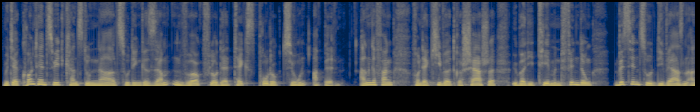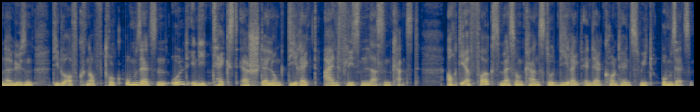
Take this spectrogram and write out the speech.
Mit der Content Suite kannst du nahezu den gesamten Workflow der Textproduktion abbilden. Angefangen von der Keyword-Recherche über die Themenfindung bis hin zu diversen Analysen, die du auf Knopfdruck umsetzen und in die Texterstellung direkt einfließen lassen kannst. Auch die Erfolgsmessung kannst du direkt in der Content Suite umsetzen.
